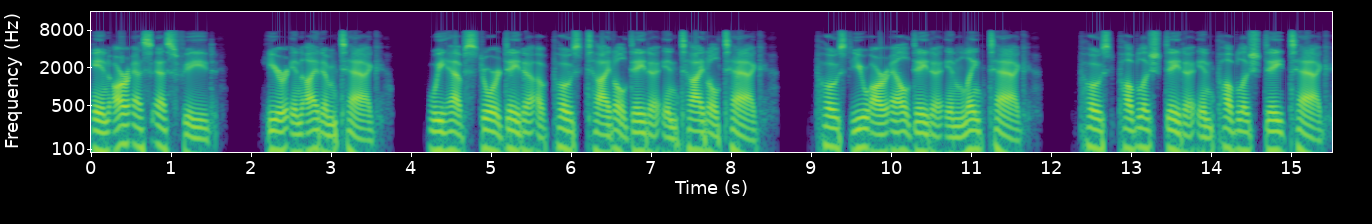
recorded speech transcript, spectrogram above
In RSS feed, here in item tag, we have store data of post title data in title tag, post URL data in link tag, post publish data in publish date tag,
